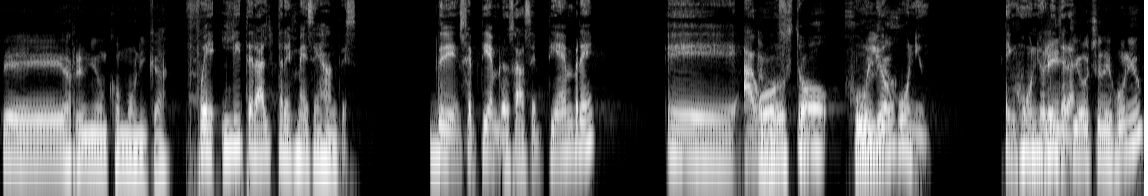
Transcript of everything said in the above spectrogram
de reunión con Mónica. Fue literal tres meses antes de septiembre, o sea, septiembre, eh, agosto, Agosto, julio, julio. junio. En junio, literal. 28 de junio.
